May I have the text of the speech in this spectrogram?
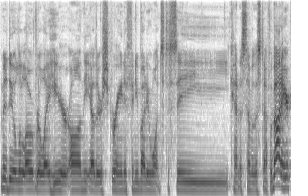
I'm gonna do a little overlay here on the other screen if anybody wants to see kind of some of the stuff about it here.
